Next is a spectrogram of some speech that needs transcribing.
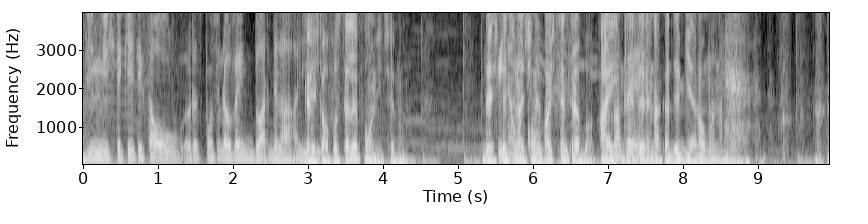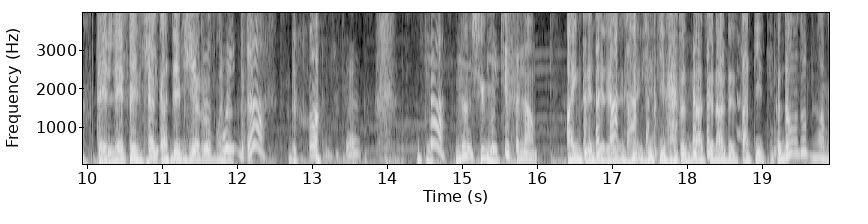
din niște chestii sau răspunsurile au venit doar de la Cred ei. că au fost telefonice, nu? Deci Bine, te sună oricum. cineva și te întreabă, ai Aproape- încredere în Academia Română? te lepezi de Academia și tu Română? spui da. Da. Adică, da. Da, sigur. Ce să n-am? Ai încredere în Institutul Național de Statistică? Da, domnule, am.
